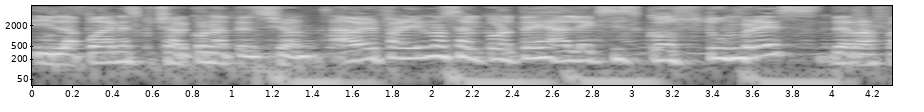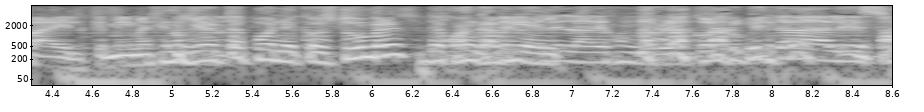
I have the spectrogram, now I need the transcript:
y la puedan escuchar con atención. A ver, para irnos al corte, Alexis, costumbres de Rafael, que me imagino. Y ahorita pone costumbres de Juan Gabriel. la de Juan Gabriel, con Lupita D'Alessio,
